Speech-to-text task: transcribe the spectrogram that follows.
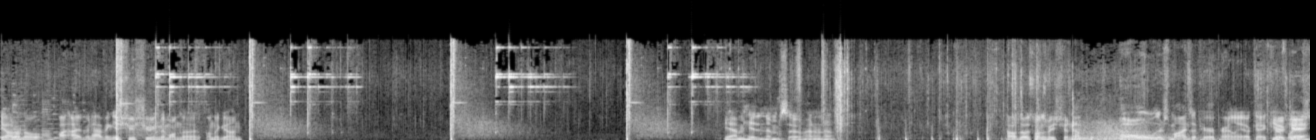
Yeah, I don't know. I, I've been having issues shooting them on the on the gun. Yeah, I'm hitting them, so I don't know. Oh, those ones we shouldn't have to. Oh, there's mines up here apparently. Okay, your okay?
